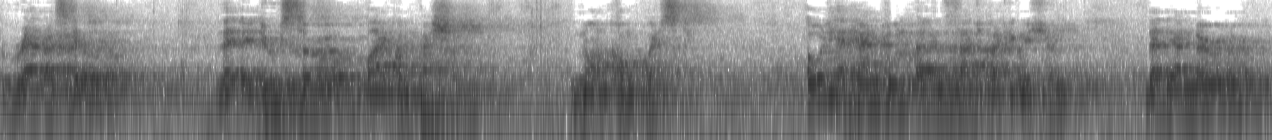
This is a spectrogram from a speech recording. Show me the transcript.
Rarer still that they do so by compassion, not conquest. Only a handful earn such recognition that they are known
